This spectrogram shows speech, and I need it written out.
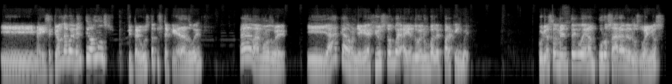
Y me dice, ¿qué onda, güey? Vente, vamos. Si te gusta, pues te quedas, güey. Ah, vamos, güey. Y ya, cabrón, llegué a Houston, güey. Ahí anduve en un ballet parking, güey. Curiosamente, güey, eran puros árabes los dueños.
